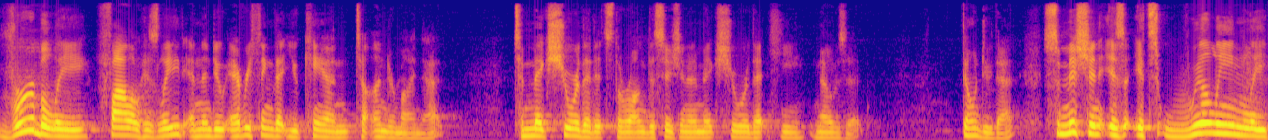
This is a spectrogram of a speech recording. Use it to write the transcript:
verbally follow his lead and then do everything that you can to undermine that, to make sure that it's the wrong decision and make sure that he knows it. Don't do that. Submission is it's willingly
